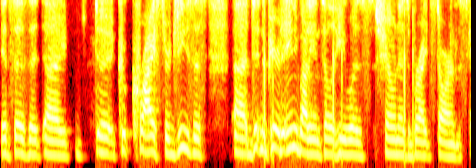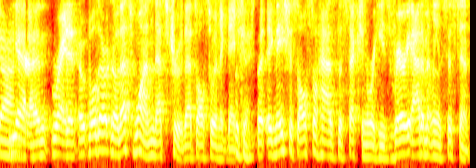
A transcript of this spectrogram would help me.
it says that uh, Christ or Jesus uh, didn't appear to anybody until he was shown as a bright star in the sky. Yeah, right. And, well, there, no, that's one. That's true. That's also in Ignatius. Okay. But Ignatius also has the section where he's very adamantly insistent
